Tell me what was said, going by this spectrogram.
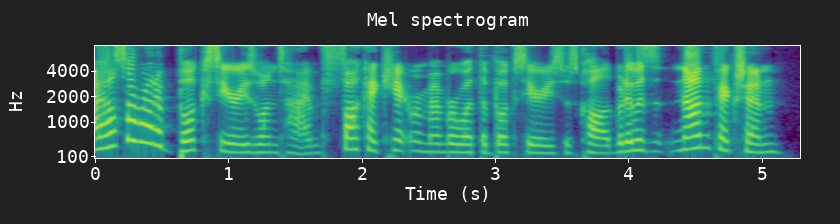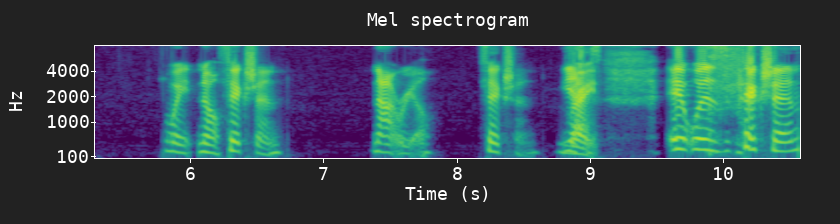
I also read a book series one time. Fuck, I can't remember what the book series was called, but it was nonfiction. Wait, no, fiction. Not real. Fiction. Yes. Right. It was fiction.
